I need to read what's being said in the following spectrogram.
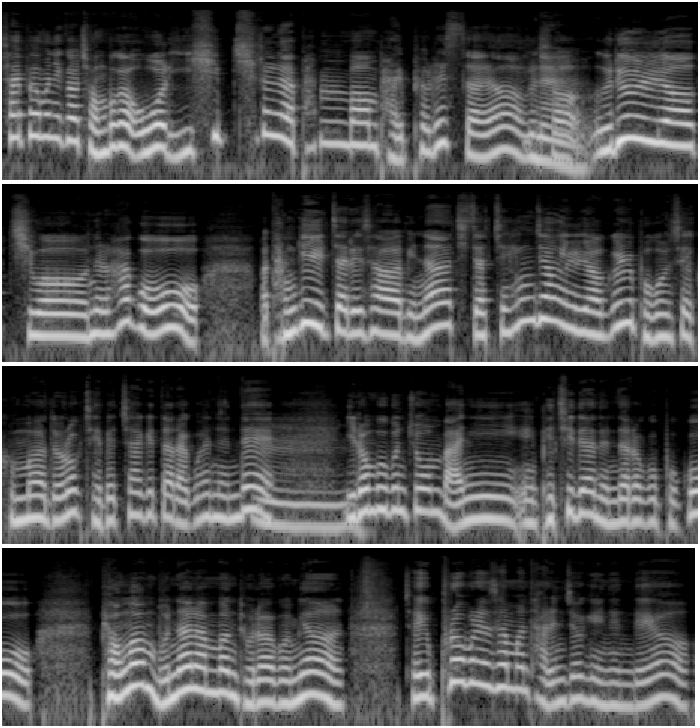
살펴보니까 정부가 5월 27일에 한번 발표를 했어요. 그래서 네. 의료 인력 지원을 하고 뭐 단기 일자리 사업이나 지자체 행정 인력을 보건소에 근무하도록 재배치하겠다라고 했는데 음. 이런 부분 좀 많이 배치돼야 된다라고 보고 병원 문화를 한번 돌아보면 저희 프로그램에서 한번 다른 적이 있는데요.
